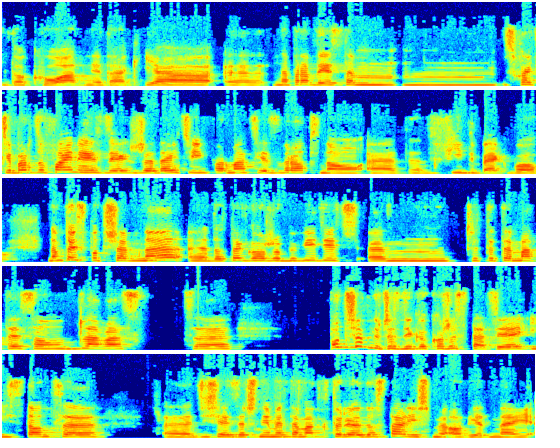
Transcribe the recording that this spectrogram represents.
Dokładnie tak. Ja e, naprawdę jestem. Mm, słuchajcie, bardzo fajne jest, że dajecie informację zwrotną, e, ten feedback, bo nam to jest potrzebne e, do tego, żeby wiedzieć, czy te tematy są dla Was potrzebne, czy z niego korzystacie. I stąd dzisiaj zaczniemy temat, który dostaliśmy od jednej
